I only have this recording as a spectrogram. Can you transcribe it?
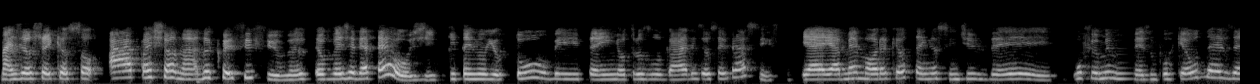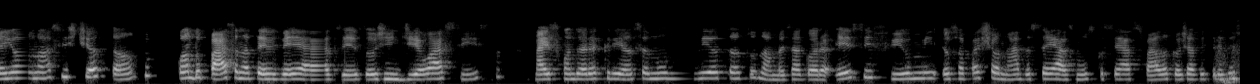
Mas eu sei que eu sou apaixonada com esse filme. Eu, eu, vejo ele até hoje, que tem no YouTube, tem em outros lugares, eu sempre assisto. E aí a memória que eu tenho assim de ver o filme mesmo, porque o desenho eu não assistia tanto. Quando passa na TV, às vezes hoje em dia eu assisto, mas quando eu era criança eu não via tanto, não. Mas agora, esse filme, eu sou apaixonada, sei as músicas, sei as falas, que eu já vi 300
